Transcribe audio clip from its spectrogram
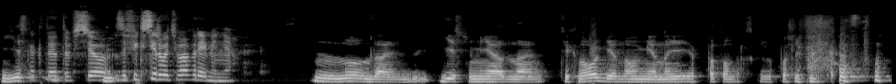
есть... как-то это все зафиксировать во времени. Ну да, есть у меня одна технология на уме, но я потом расскажу после подкаста.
